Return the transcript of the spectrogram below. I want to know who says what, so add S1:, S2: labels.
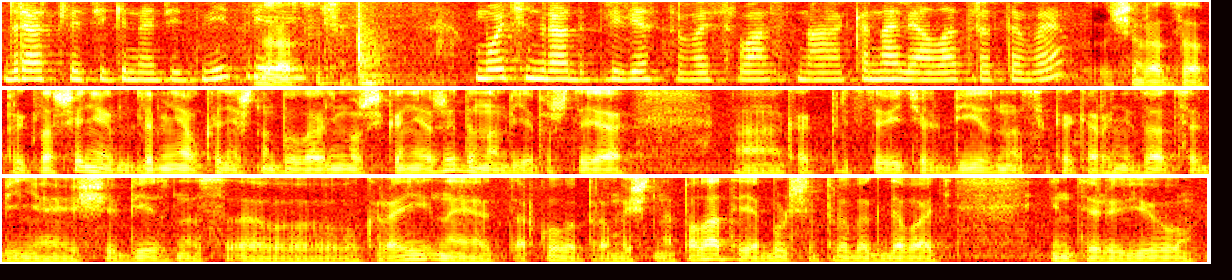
S1: Здравствуйте, Геннадий Дмитриевич.
S2: Здравствуйте.
S1: Мы очень рады приветствовать вас на канале АЛЛАТРА ТВ.
S2: Очень рад за приглашение. Для меня, конечно, было немножечко неожиданным, потому что я а, как представитель бизнеса, как организация, объединяющая бизнес э, Украины, торговая промышленная палата, я больше привык давать интервью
